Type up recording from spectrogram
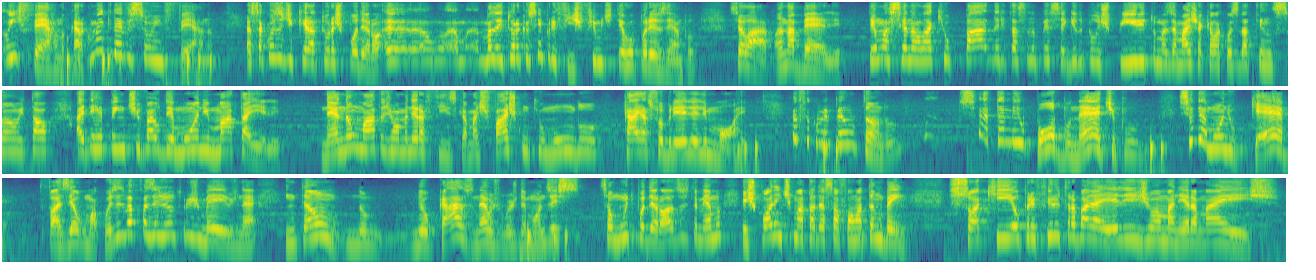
o inferno, cara. Como é que deve ser o inferno? Essa coisa de criaturas poderosas. É, é, é uma leitura que eu sempre fiz. Filme de terror, por exemplo. Sei lá, Annabelle. Tem uma cena lá que o padre tá sendo perseguido pelo espírito, mas é mais aquela coisa da tensão e tal. Aí de repente vai o demônio e mata ele. Né? Não mata de uma maneira física, mas faz com que o mundo caia sobre ele e ele morre. Eu fico me perguntando. Isso é até meio bobo, né? Tipo, se o demônio quer fazer alguma coisa, ele vai fazer de outros meios, né? Então, no meu caso, né, os meus demônios eles são muito poderosos e também eles podem te matar dessa forma também. Só que eu prefiro trabalhar eles de uma maneira mais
